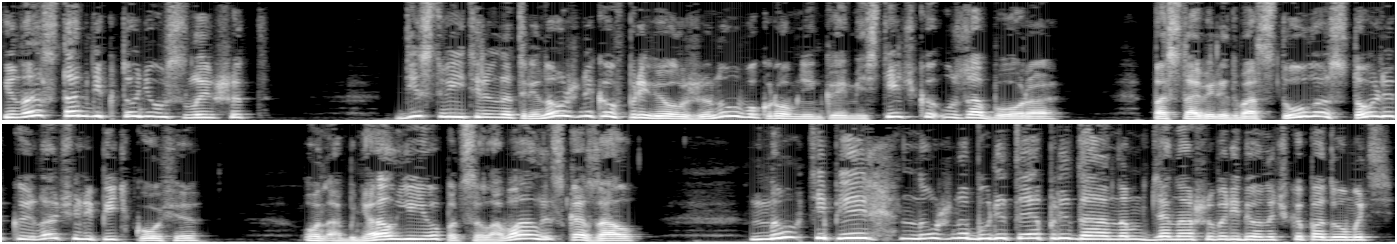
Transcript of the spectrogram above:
и нас там никто не услышит. Действительно, Треножников привел жену в укромненькое местечко у забора. Поставили два стула, столик и начали пить кофе. Он обнял ее, поцеловал и сказал. — Ну, теперь нужно будет и о приданном для нашего ребеночка подумать.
